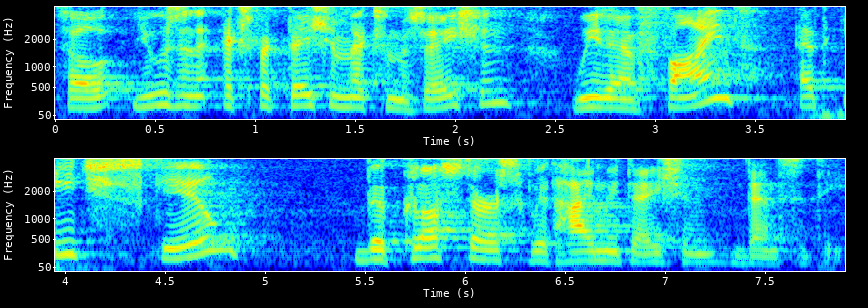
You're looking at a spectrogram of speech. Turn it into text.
So using expectation maximization, we then find at each scale the clusters with high mutation density.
